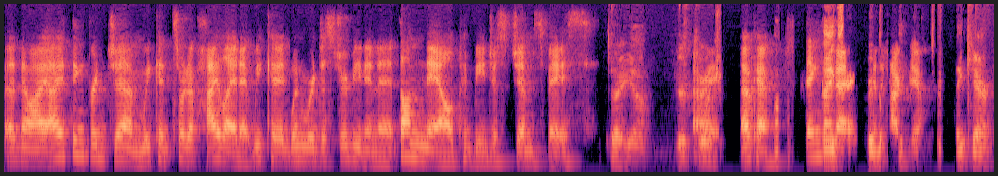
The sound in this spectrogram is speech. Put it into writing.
uh, no, I, I think for Jim, we could sort of highlight it. We could, when we're distributing it, thumbnail could be just Jim's face. There you go. Your All right. Okay. Thanks, Thanks, guys. Good to talk to you. Take care.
